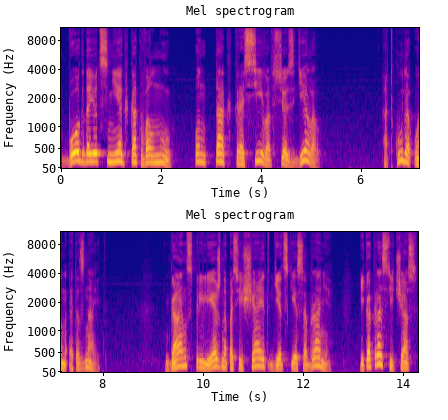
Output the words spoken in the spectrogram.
«Бог дает снег, как волну. Он так красиво все сделал!» Откуда он это знает? Ганс прилежно посещает детские собрания, и как раз сейчас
